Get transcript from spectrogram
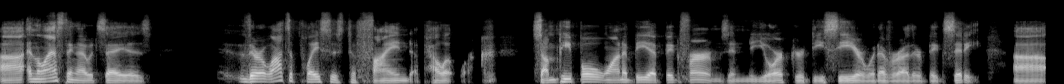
Uh, and the last thing I would say is there are lots of places to find appellate work. Some people want to be at big firms in New York or DC or whatever other big city. Uh,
